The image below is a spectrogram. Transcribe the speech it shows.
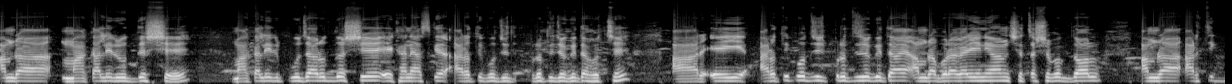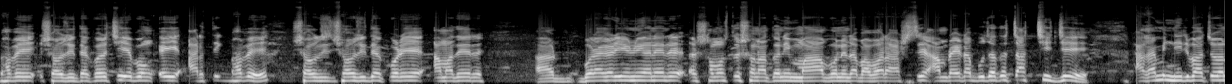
আমরা মা কালীর উদ্দেশ্যে, মা কালীর পূজার উদ্দেশ্যে এখানে আজকে আরতি প্রতিযোগিতা হচ্ছে। আর এই আরতি প্রতিযোগিতায় আমরা বোরাগাড়ি ইউনিয়ন স্বেচ্ছাসেবক দল, আমরা আর্থিকভাবে সহযোগিতা করেছি এবং এই আর্থিকভাবে সহযোগি- সহযোগিতা করে আমাদের আর বোরাগাড়ি ইউনিয়নের সমস্ত সনাতনী মা বোনেরা বাবারা আসছে। আমরা এটা বোঝাতে চাচ্ছি যে আগামী নির্বাচন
